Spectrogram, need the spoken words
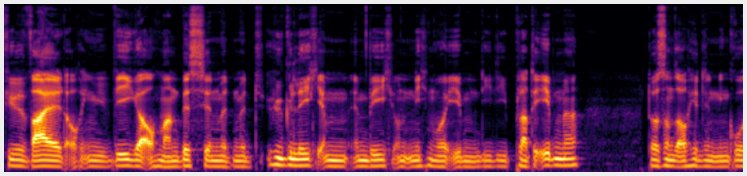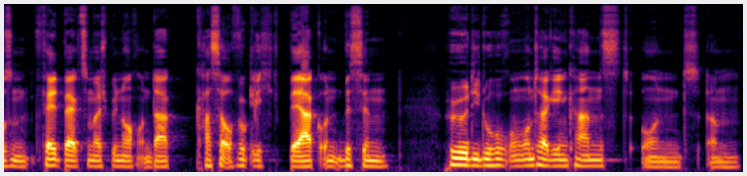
viel Wald, auch irgendwie Wege, auch mal ein bisschen mit, mit hügelig im, im Weg und nicht nur eben die, die platte Ebene. Du hast sonst auch hier den, den großen Feldberg zum Beispiel noch und da hast du auch wirklich Berg und ein bisschen Höhe, die du hoch und runter gehen kannst. Und ähm,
